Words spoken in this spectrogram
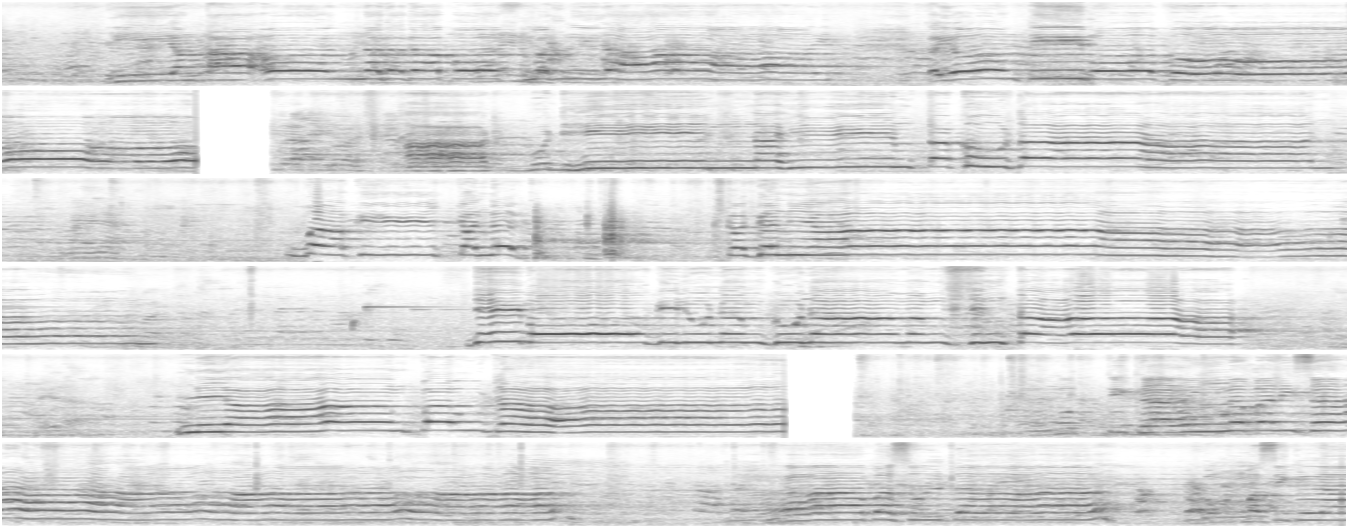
Di ang taon nagagapos magnilay. Kayong tibobo. At budhin na hintakutan kandet kaganian Di mo guna mang sinta Niyang pauda Tiga ina balisan masigla.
